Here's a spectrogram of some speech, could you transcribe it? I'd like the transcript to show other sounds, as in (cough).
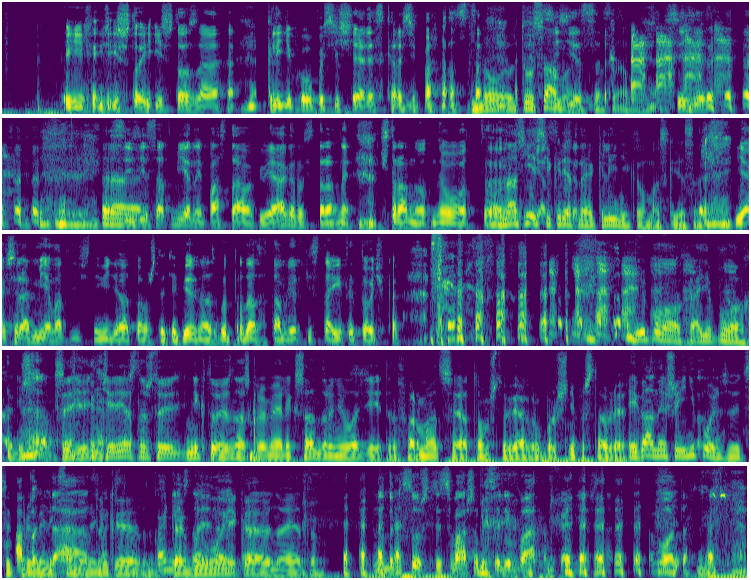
И, и что, и что за (laughs) клинику вы посещали, (laughs) скажите, пожалуйста? Ну, ту самую. связи с- ту самую. (laughs) В связи, с- в связи с отменой поставок Виагры в, страны, в страну. ну Вот, У нас э, есть секретная клиника в Москве, Саша. я вчера мем отлично видел о том, что теперь у нас будут продаться таблетки «Стоит и точка». Неплохо, неплохо, неплохо. Кстати, интересно, что никто из нас, кроме Александра, не владеет информацией о том, что Виагру больше не поставляют. И главное, что и не пользуется, А, кроме да, Александра. Так, э, как бы ой, намекаю на это. Ну так слушайте, с вашим целебатом, конечно. Вот.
